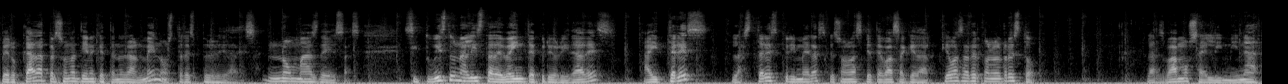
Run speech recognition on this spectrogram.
pero cada persona tiene que tener al menos tres prioridades, no más de esas. Si tuviste una lista de 20 prioridades, hay tres, las tres primeras que son las que te vas a quedar. ¿Qué vas a hacer con el resto? Las vamos a eliminar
